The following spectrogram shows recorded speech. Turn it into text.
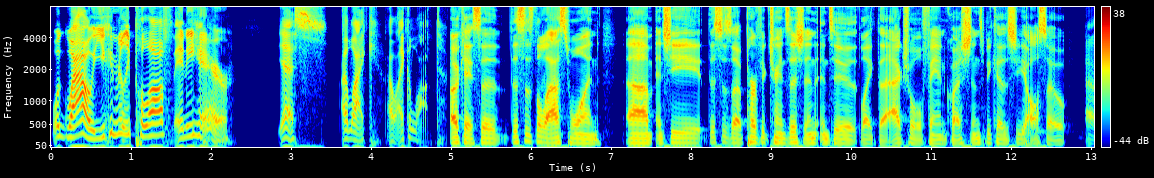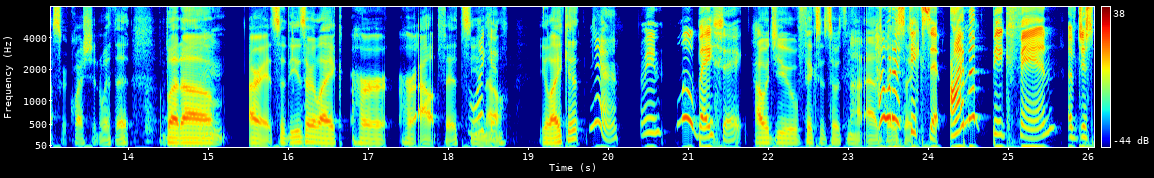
well, wow, you can really pull off any hair. Yes, I like. I like a lot. Okay, so this is the last one. Um, and she, this is a perfect transition into like the actual fan questions because she also asked a question with it. But um, all right, so these are like her her outfits. I You like it. know, you like it? Yeah, I mean, a little basic. How would you fix it so it's not as How would basic? I fix it? I'm a big fan of just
